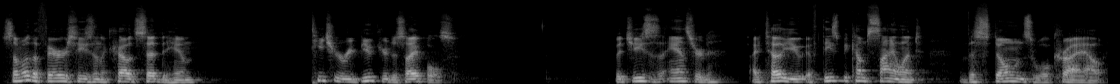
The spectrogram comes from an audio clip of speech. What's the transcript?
Some of the Pharisees in the crowd said to him, Teacher, rebuke your disciples. But Jesus answered, I tell you, if these become silent, the stones will cry out.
